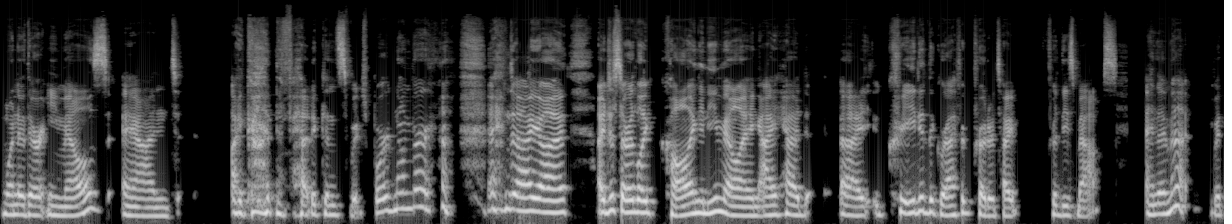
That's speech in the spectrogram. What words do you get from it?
one of their emails and I got the Vatican switchboard number and I uh, I just started like calling and emailing. I had uh, created the graphic prototype for these maps and I met with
